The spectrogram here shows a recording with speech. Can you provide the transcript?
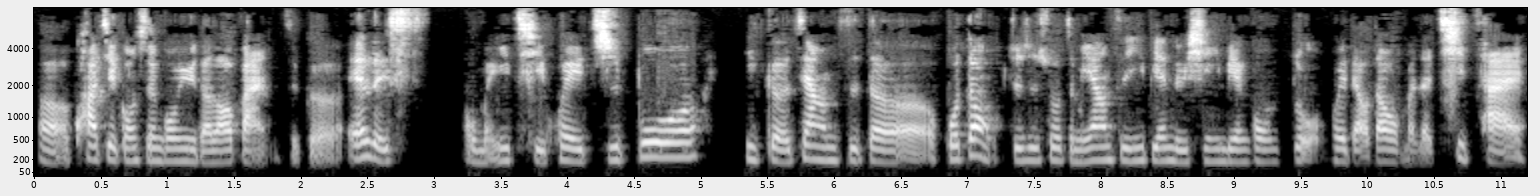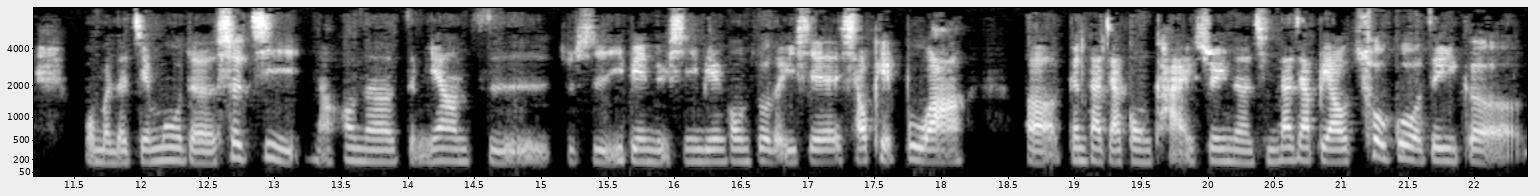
呃，跨界共生公寓的老板，这个 Alice，我们一起会直播一个这样子的活动，就是说怎么样子一边旅行一边工作，会聊到我们的器材、我们的节目的设计，然后呢，怎么样子就是一边旅行一边工作的一些小撇步啊，呃，跟大家公开，所以呢，请大家不要错过这一个。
